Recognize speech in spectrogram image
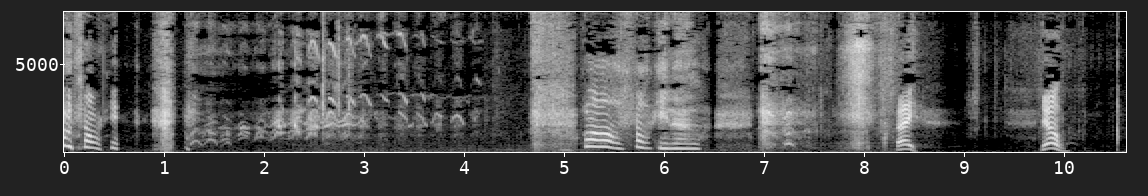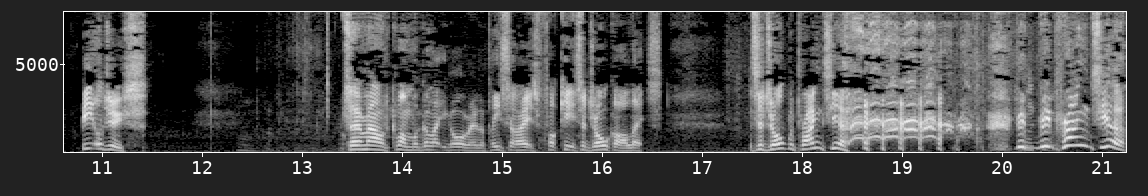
I'm sorry. oh, fucking hell. hey. Yo, Beetlejuice. Turn around, come on, we're gonna let you go already. Please, alright, it's fucking, it's a joke all this. It's a joke, we pranked you. we, we pranked you.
